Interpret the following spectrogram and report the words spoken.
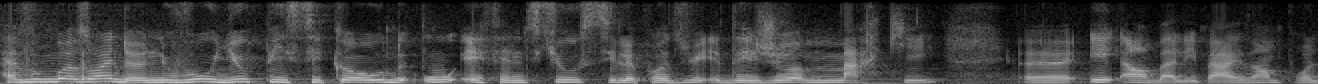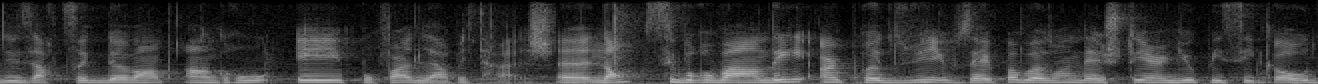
Avez-vous besoin d'un nouveau UPC code ou FNQ si le produit est déjà marqué euh, et emballé, par exemple pour des articles de vente en gros et pour faire de l'arbitrage? Euh, non, si vous revendez un produit, vous n'avez pas besoin d'ajouter un UPC code.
